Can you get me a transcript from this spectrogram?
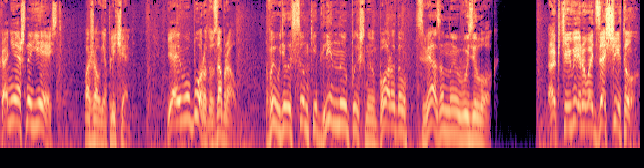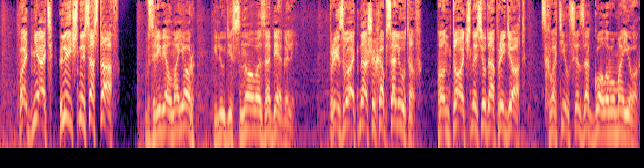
«Конечно, есть», — пожал я плечами. «Я его бороду забрал». Выудил из сумки длинную пышную бороду, связанную в узелок. «Активировать защиту! Поднять личный состав!» Взревел майор, и люди снова забегали. «Призвать наших абсолютов! Он точно сюда придет!» Схватился за голову майор.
